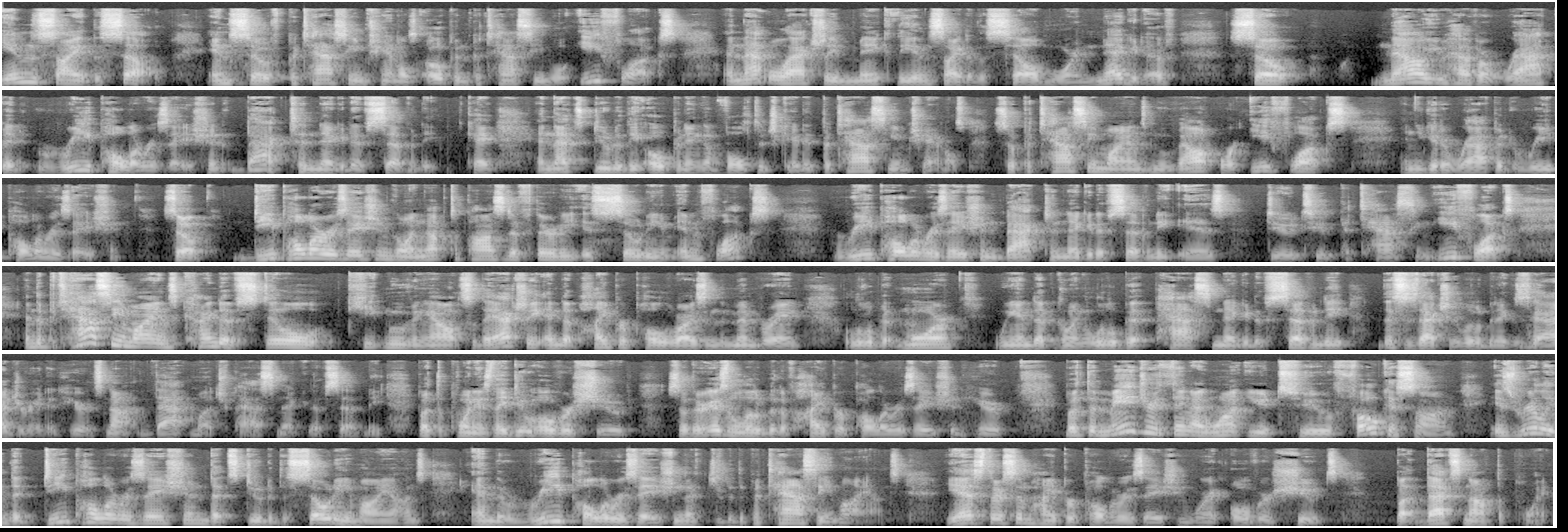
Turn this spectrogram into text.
inside the cell. And so if potassium channels open, potassium will efflux, and that will actually make the inside of the cell more negative. So now you have a rapid repolarization back to negative 70, okay? And that's due to the opening of voltage-gated potassium channels. So potassium ions move out or efflux, and you get a rapid repolarization. So depolarization going up to positive 30 is sodium influx. Repolarization back to negative 70 is due to potassium efflux. And the potassium ions kind of still keep moving out, so they actually end up hyperpolarizing the membrane a little bit more. We end up going a little bit past negative 70. This is actually a little bit exaggerated here. It's not that much past negative 70. But the point is they do overshoot, so there is a little bit of hyperpolarization here. But the major thing I want you to focus on is really the depolarization that's due to the sodium ions and the repolarization that's due to the potassium ions. Yes, there's some hyperpolarization where it overshoots, but that's not the point.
